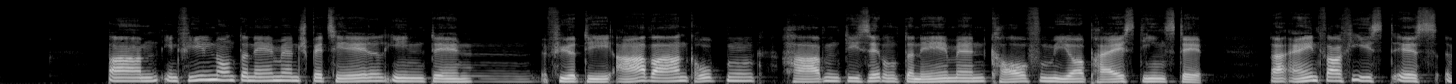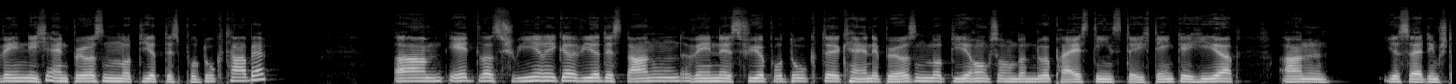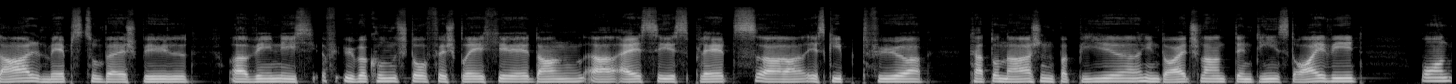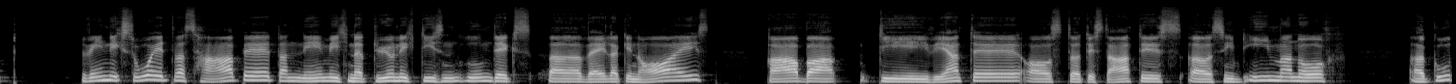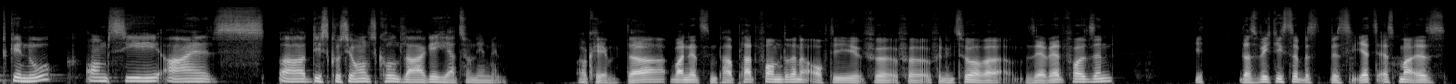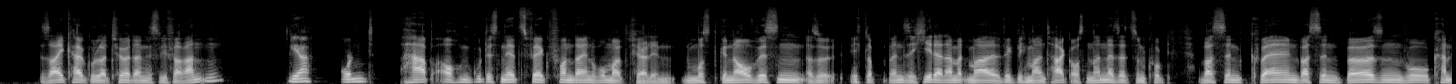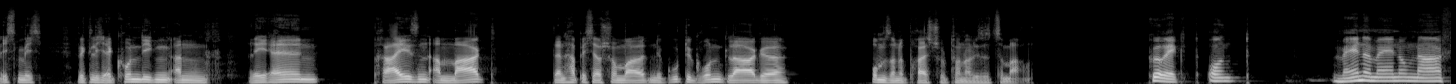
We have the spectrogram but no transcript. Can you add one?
Ähm, in vielen Unternehmen, speziell in den für die A-Warengruppen, haben diese Unternehmen kaufen ja Preisdienste. Äh, einfach ist es, wenn ich ein börsennotiertes Produkt habe. Ähm, etwas schwieriger wird es dann, wenn es für Produkte keine Börsennotierung, sondern nur Preisdienste. Ich denke hier an ihr seid im Stahl, Maps zum Beispiel. Äh, wenn ich über Kunststoffe spreche, dann äh, ICIS, Plätz. Äh, es gibt für Kartonagen, Papier in Deutschland den Dienst Euvid. Und wenn ich so etwas habe, dann nehme ich natürlich diesen Index, äh, weil er genauer ist. Aber die Werte aus der Destatis äh, sind immer noch gut genug, um sie als äh, Diskussionsgrundlage herzunehmen. Okay, da waren jetzt ein paar Plattformen drin, auch die für, für, für den Zuhörer sehr wertvoll sind. Das Wichtigste bis, bis jetzt erstmal ist, sei Kalkulateur deines Lieferanten. Ja. Und hab auch ein gutes Netzwerk von deinen Rohmaterialien. Du musst genau wissen, also ich glaube, wenn sich jeder damit mal wirklich mal einen Tag auseinandersetzt und guckt, was sind Quellen, was sind Börsen, wo kann ich mich wirklich erkundigen an reellen Preisen am Markt, dann habe ich ja schon mal eine gute Grundlage, um so eine Preisstrukturanalyse zu machen. Korrekt. Und meiner Meinung nach,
